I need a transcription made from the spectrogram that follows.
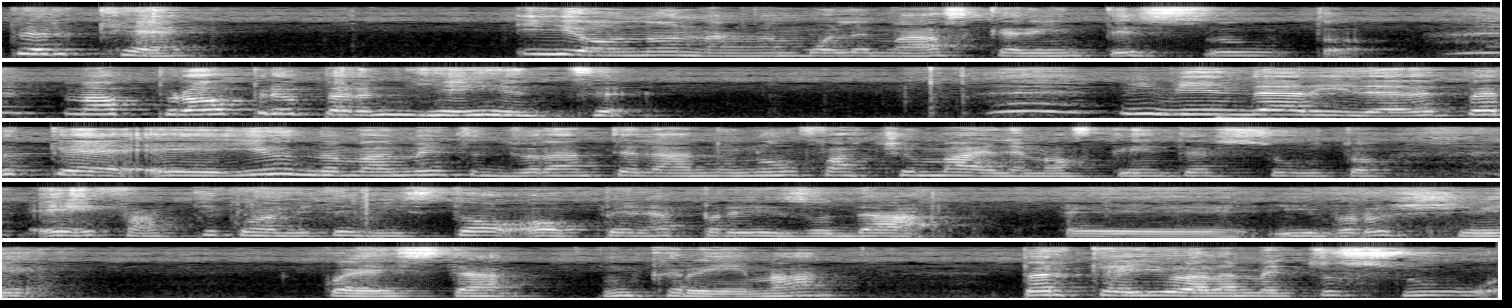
Perché? Io non amo le maschere in tessuto ma proprio per niente. Mi viene da ridere perché eh, io normalmente durante l'anno non faccio mai le maschere in tessuto. E infatti come avete visto ho appena preso da eh, Yves Rocher questa in crema perché io la metto su,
